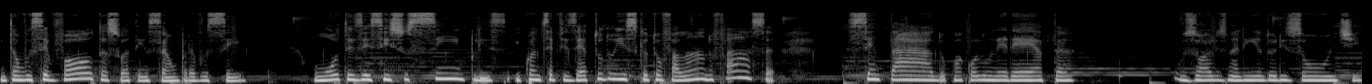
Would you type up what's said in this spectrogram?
Então você volta a sua atenção para você. Um outro exercício simples, e quando você fizer tudo isso que eu estou falando, faça sentado, com a coluna ereta, os olhos na linha do horizonte.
